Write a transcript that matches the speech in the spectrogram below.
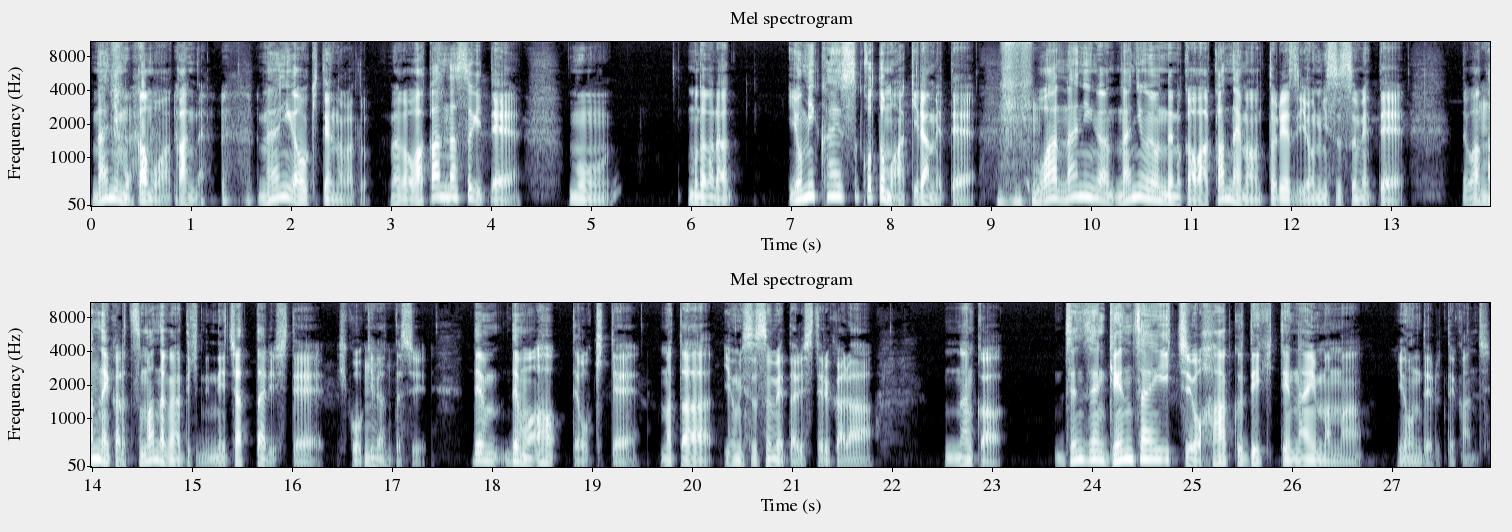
何もかもわかんない。何が起きてんのかと。なんかわかんなすぎて、もう、もうだから、読み返すことも諦めて、わ、何が、何を読んでるのかわかんないままとりあえず読み進めて、でわかんないからつまんなくなってきて寝ちゃったりして、飛行機だったし。で、でも、あって起きて、また読み進めたりしてるから、なんか、全然現在位置を把握できてないまま読んでるって感じ。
